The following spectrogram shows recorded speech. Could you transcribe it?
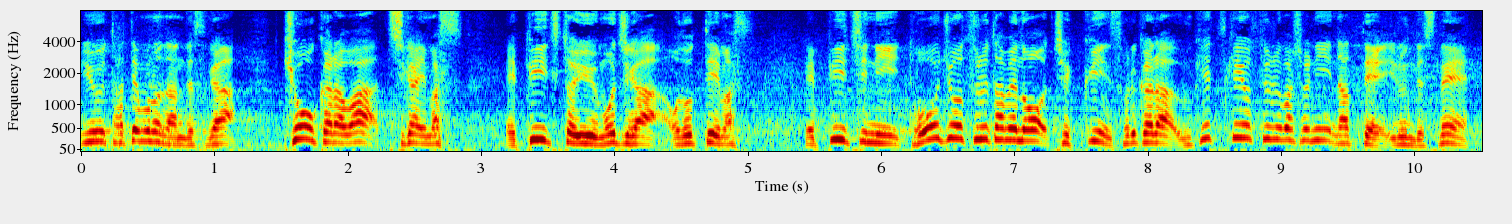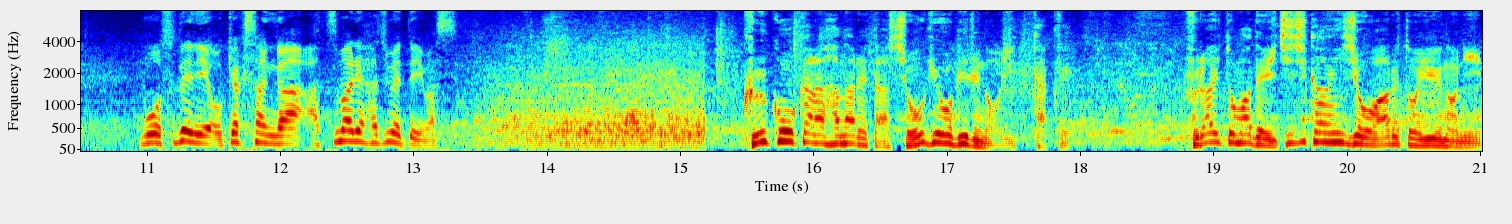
いう建物なんですが今日からは違います。ピーチという文字が踊っています。ピーチに搭乗するためのチェックインそれから受付をする場所になっているんですね。もうすでにお客さんが集まり始めています。空港から離れた商業ビルの一角。フライトまで1時間以上あるというのに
